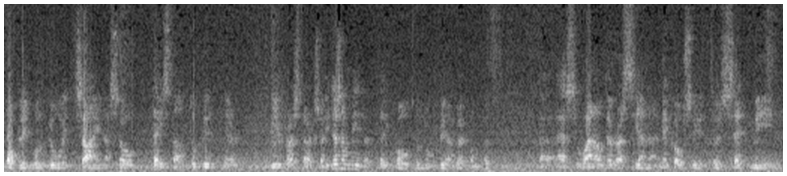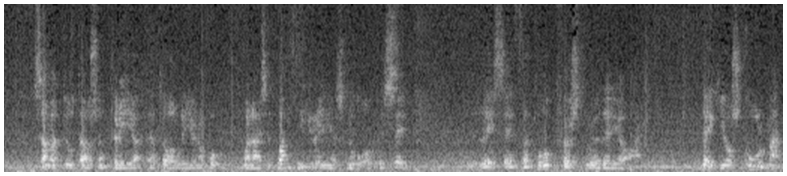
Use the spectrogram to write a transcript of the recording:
probably will do with China. So they start to build their infrastructure. It doesn't mean that they go to nuclear weapon, but uh, as one of the Russian negotiators said me in summer 2003 uh, at all, you know, when I said, why do the Iranians do all this? Say, they said that look first where they are. Take your school map.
